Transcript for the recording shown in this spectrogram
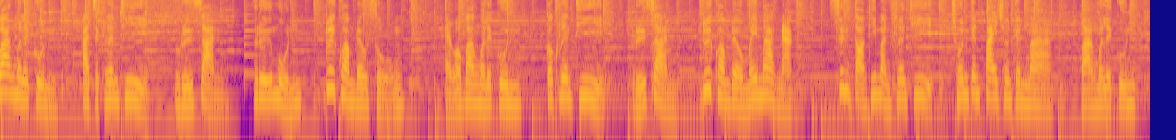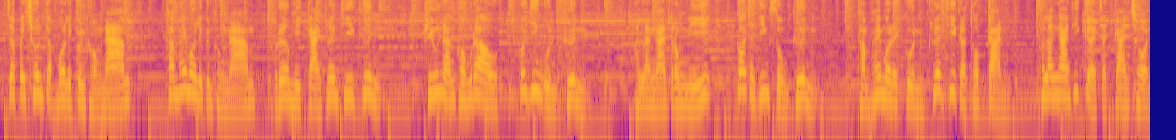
บางโมเลกุลอาจจะเคลื่อนที่ หรือสั่น หรือหมุนด้วยความเร็วสูง แต่ว่าบางโมเลกุลก็เคลื่อนที่ หรือสั่นด้วยความเร็วไม่มากนัก ซึ่งตอนที่มันเคลื่อนที่ชนกันไปชนกันมา บางโมเลกุลจะไปชนกับโมเลกุลของน้ำทำให้โมเลกุลของน้ำเริ่มมีการเคลื่อนที่ขึ้น ผิวหนังของเราก็ยิ่งอุ่นขึ้น พลังงานตรงนี้ก็จะยิ่งสูงขึ้น ทำให้โมเลกุลเคลื่อนที่กระทบกัน พลังงานที่เกิดจากการชน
